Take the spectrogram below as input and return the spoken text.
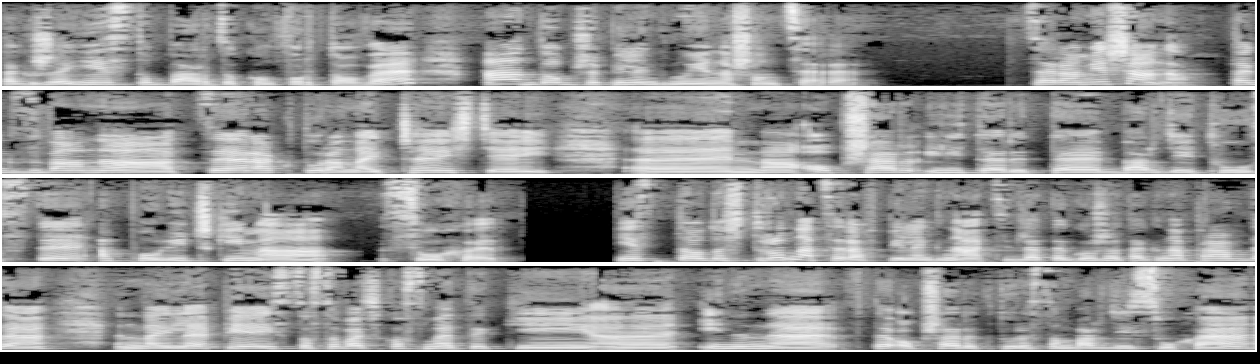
Także jest to bardzo komfortowe, a dobrze pielęgnuje naszą cerę. Cera mieszana, tak zwana cera, która najczęściej e, ma obszar litery T bardziej tłusty, a policzki ma suchy. Jest to dość trudna cera w pielęgnacji, dlatego że tak naprawdę najlepiej stosować kosmetyki e, inne w te obszary, które są bardziej suche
